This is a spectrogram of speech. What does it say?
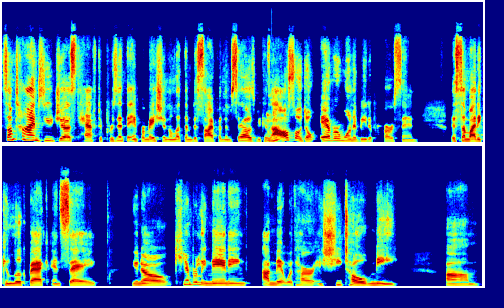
sometimes you just have to present the information and let them decide for themselves because mm-hmm. I also don't ever want to be the person that somebody can look back and say, you know, Kimberly Manning, I met with her and she told me um,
